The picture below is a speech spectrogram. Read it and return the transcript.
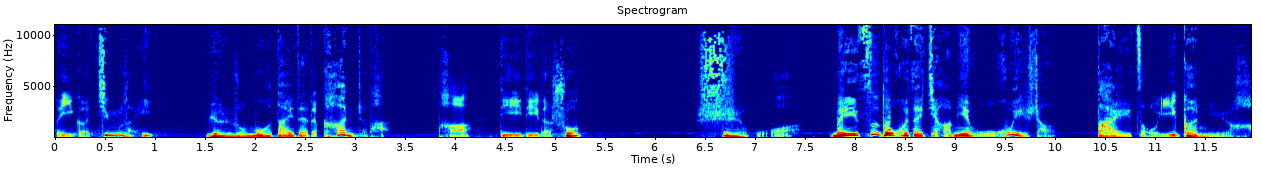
了一个惊雷，袁如墨呆呆的看着他，他低低的说：“是我，每次都会在假面舞会上。”带走一个女孩。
